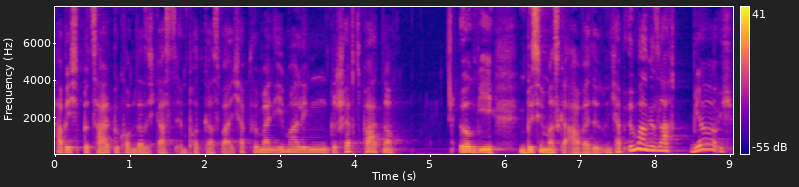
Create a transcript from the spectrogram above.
habe ich bezahlt bekommen, dass ich Gast im Podcast war. Ich habe für meinen ehemaligen Geschäftspartner irgendwie ein bisschen was gearbeitet. Und ich habe immer gesagt, ja, ich,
